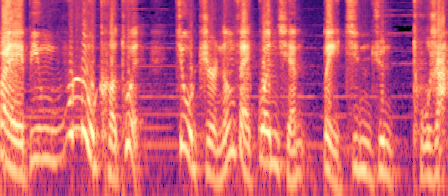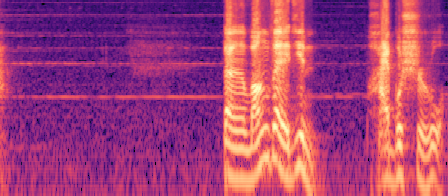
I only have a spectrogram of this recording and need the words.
败兵无路可退，就只能在关前被金军屠杀。但王在进还不示弱，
